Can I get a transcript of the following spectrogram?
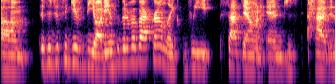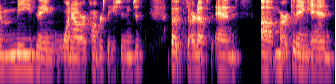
um, so just to give the audience a bit of a background, like we sat down and just had an amazing one hour conversation just about startups and uh, marketing and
